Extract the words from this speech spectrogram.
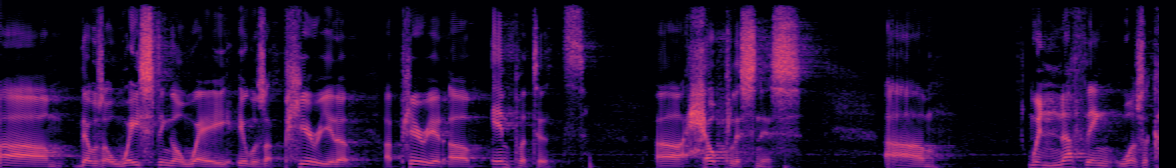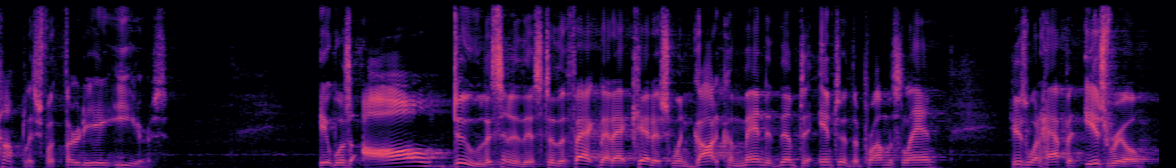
um, there was a wasting away. It was a period of, a period of impotence, uh, helplessness, um, when nothing was accomplished for 38 years. It was all due, listen to this, to the fact that at Kadesh, when God commanded them to enter the promised land, here's what happened Israel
